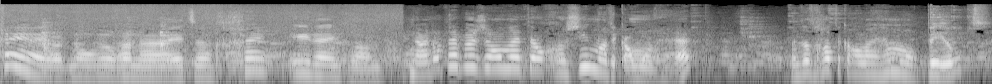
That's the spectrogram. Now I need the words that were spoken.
Geen idee wat ik nog wil gaan uh, eten. Geen idee van. Nou, dat hebben ze al net al gezien wat ik allemaal heb. En dat had ik al helemaal op beeld.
